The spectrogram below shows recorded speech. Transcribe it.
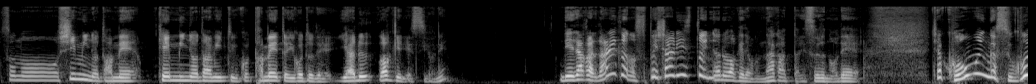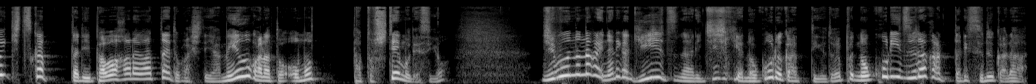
その、市民のため、県民のためというためということでやるわけですよね。で、だから何かのスペシャリストになるわけでもなかったりするので、じゃあ公務員がすごいきつかったり、パワハラがあったりとかしてやめようかなと思ったとしてもですよ。自分の中に何か技術なり知識が残るかっていうと、やっぱり残りづらかったりするから、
